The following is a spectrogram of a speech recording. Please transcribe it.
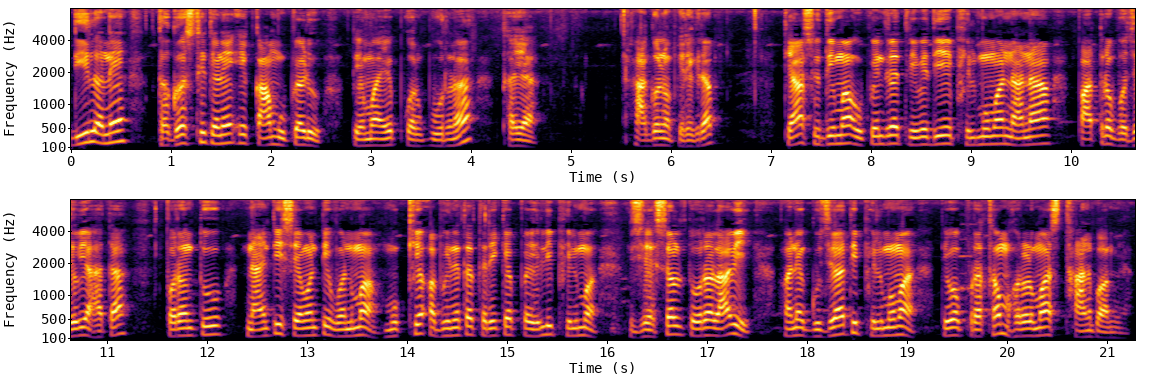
દિલ અને ધગસથી તેણે એ કામ ઉપાડ્યું. તેમાં એ પૂર્ણ થયા. આગળનો પેરેગ્રાફ. ત્યાં સુધીમાં ઉપેન્દ્ર ત્રિવેદીએ ફિલ્મોમાં નાના પાત્રો ભજવ્યા હતા. પરંતુ નાઇન્ટી સેવન્ટી વનમાં મુખ્ય અભિનેતા તરીકે પહેલી ફિલ્મ જેસલ તોરલ આવી અને ગુજરાતી ફિલ્મોમાં તેઓ પ્રથમ હરોળમાં સ્થાન પામ્યા.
